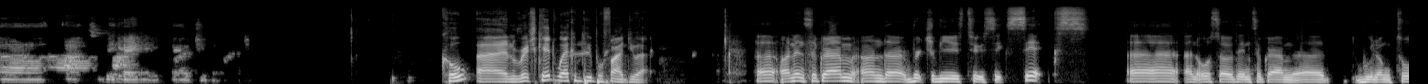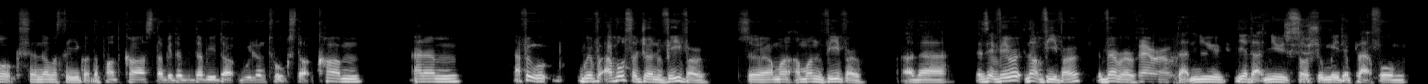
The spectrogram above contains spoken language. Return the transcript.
uh, at Big A Gmail. Cool. And Rich Kid, where can people find you at? uh, on Instagram under Rich Reviews two six six, uh, and also the Instagram uh, Wulong Talks, and obviously you got the podcast www.wulongtalks.com, and um, I think we've I've also joined Vivo, so I'm on, I'm on Vivo, and uh, is it Vivo? Not Vivo, Vero, Vero. that new yeah that new social media platform,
